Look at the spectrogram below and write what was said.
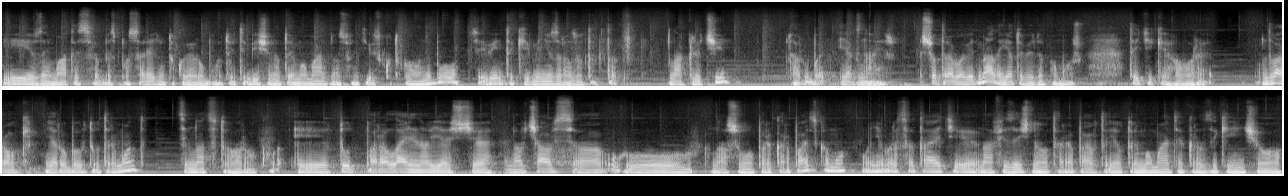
і займатися безпосередньо такою роботою. Тим більше на той момент на Франківську такого не було. І він такий мені зразу так, так на ключі, роби, як знаєш. Що треба від мене, я тобі допоможу. Ти тільки говори. Два роки я робив тут ремонт. 17-го року. І тут паралельно я ще навчався у нашому Прикарпатському університеті на фізичного терапевта. Я в той момент якраз закінчував.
